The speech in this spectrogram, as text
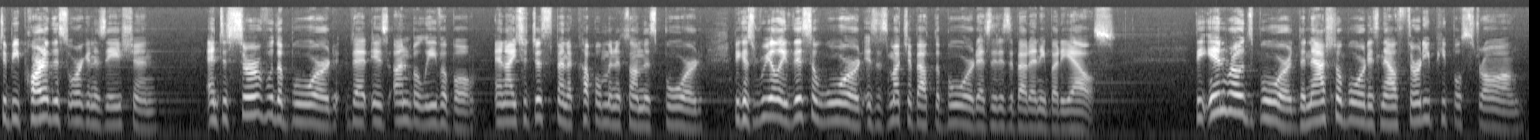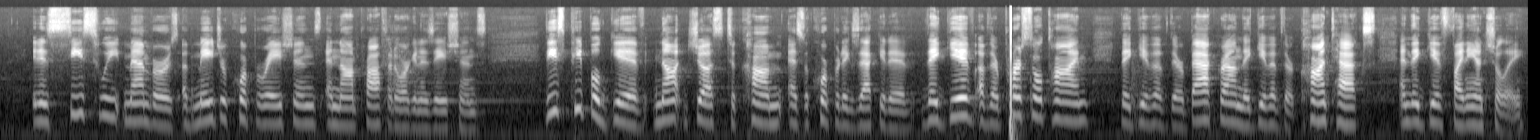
to be part of this organization and to serve with a board that is unbelievable. And I should just spend a couple minutes on this board because really this award is as much about the board as it is about anybody else. The Inroads Board, the national board, is now 30 people strong. It is C-suite members of major corporations and nonprofit organizations. These people give not just to come as a corporate executive. They give of their personal time, they give of their background, they give of their contacts, and they give financially.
